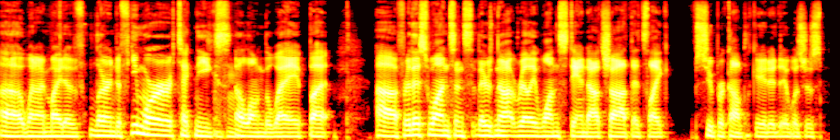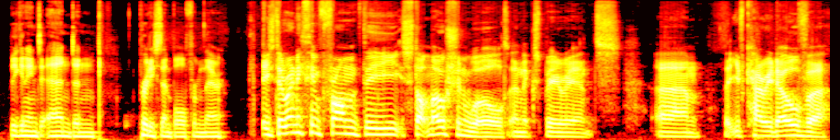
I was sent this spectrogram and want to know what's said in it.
uh, when I might have learned a few more techniques mm-hmm. along the way. But uh, for this one, since there's not really one standout shot that's like super complicated, it was just beginning to end and pretty simple from there. Is there anything from the stop motion world and experience um, that you've carried over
